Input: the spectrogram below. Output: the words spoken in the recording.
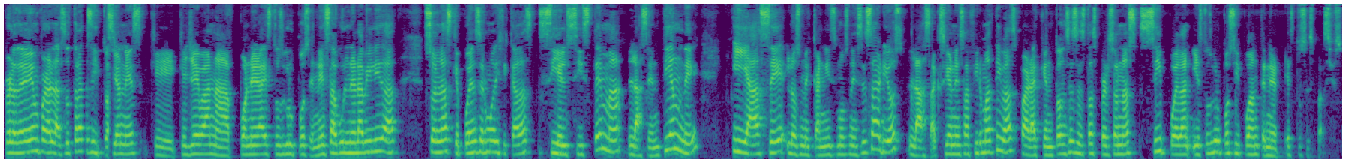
pero deben para las otras situaciones que, que llevan a poner a estos grupos en esa vulnerabilidad, son las que pueden ser modificadas si el sistema las entiende y hace los mecanismos necesarios, las acciones afirmativas para que entonces estas personas sí puedan y estos grupos sí puedan tener estos espacios.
